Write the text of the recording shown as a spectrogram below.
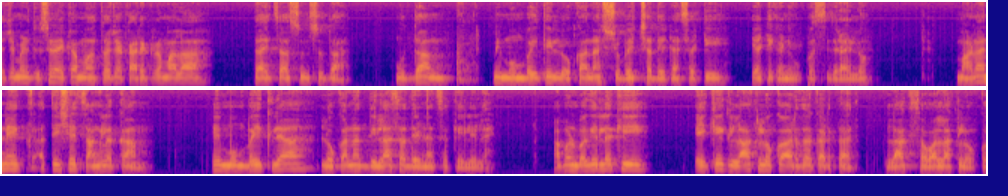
त्याच्यामुळे दुसऱ्या एका महत्त्वाच्या कार्यक्रमाला जायचं असूनसुद्धा मुद्दाम मी मुंबईतील लोकांना शुभेच्छा देण्यासाठी या ठिकाणी उपस्थित राहिलो. म्हाडाने एक अतिशय चांगलं काम हे मुंबईतल्या लोकांना दिलासा देण्याचं केलेलं आहे. आपण बघितलं की एक एक लाख लोक अर्ज करतात लाख सव्वा लाख लोक.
